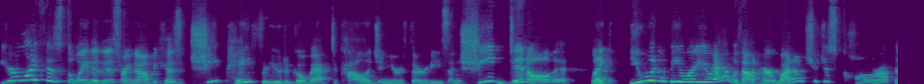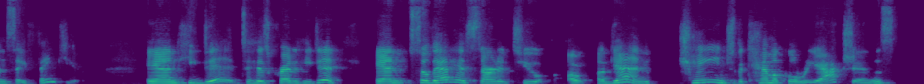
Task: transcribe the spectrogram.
your life is the way that it is right now because she paid for you to go back to college in your 30s and she did all that. Like, you wouldn't be where you're at without her. Why don't you just call her up and say thank you? And he did. To his credit, he did. And so that has started to, uh, again, change the chemical reactions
